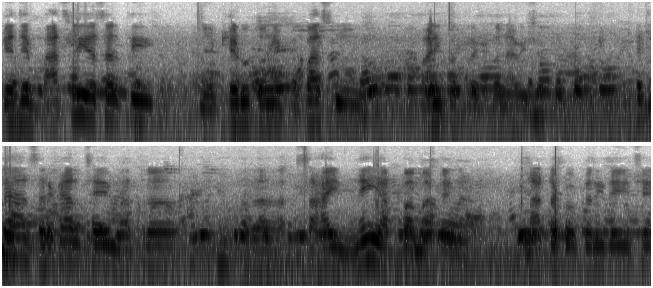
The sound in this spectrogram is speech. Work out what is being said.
કે જે પાછલી અસરથી ખેડૂતોને કપાસનું પાણીપત્રક બનાવી શકે? એટલે આ સરકાર છે માત્ર સહાય નહીં આપવા માટેના નાટકો કરી રહી છે.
